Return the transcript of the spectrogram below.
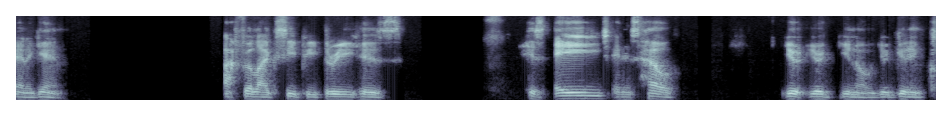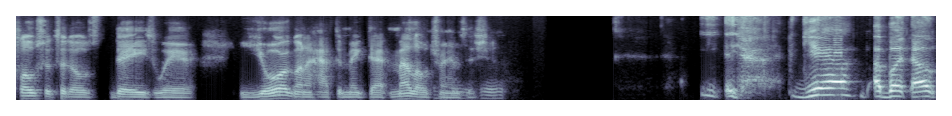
And again, I feel like CP3, his his age and his health, you're you're you know you're getting closer to those days where you're gonna have to make that Melo transition. Yeah, but uh,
